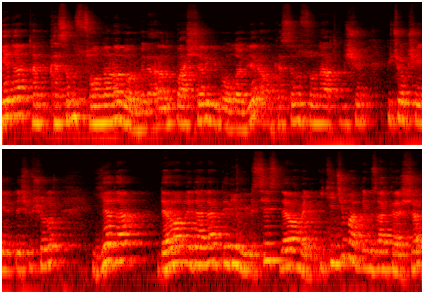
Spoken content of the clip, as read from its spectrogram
Ya da tabii Kasım'ın sonlarına doğru böyle Aralık başları gibi olabilir ama Kasım'ın sonunda artık bir şey birçok şey netleşmiş olur. Ya da devam ederler dediğim gibi siz devam edin. İkinci maddemiz arkadaşlar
